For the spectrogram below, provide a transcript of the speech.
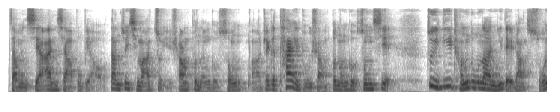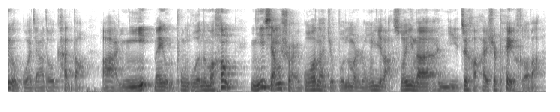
咱们先按下不表，但最起码嘴上不能够松啊，这个态度上不能够松懈。最低程度呢，你得让所有国家都看到啊，你没有中国那么横，你想甩锅呢就不那么容易了。所以呢，你最好还是配合吧。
